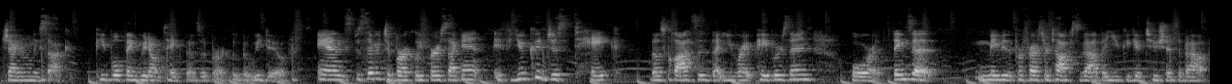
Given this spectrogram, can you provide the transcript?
genuinely suck. People think we don't take those at Berklee, but we do. And specific to Berklee for a second, if you could just take those classes that you write papers in or things that maybe the professor talks about that you could give two shits about.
